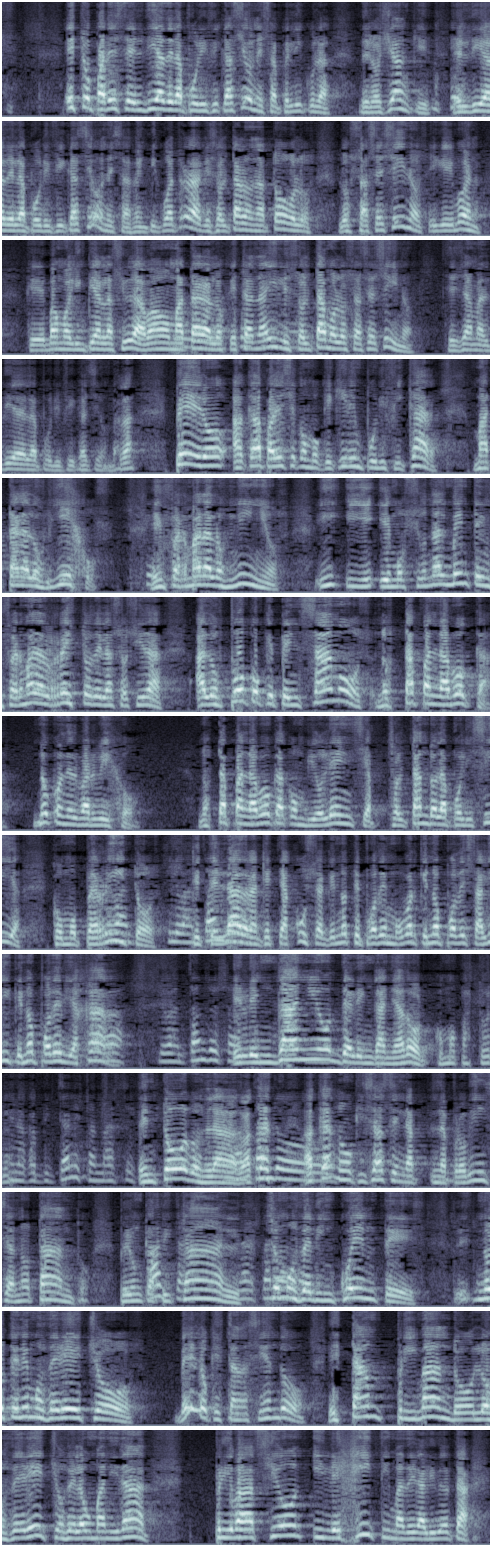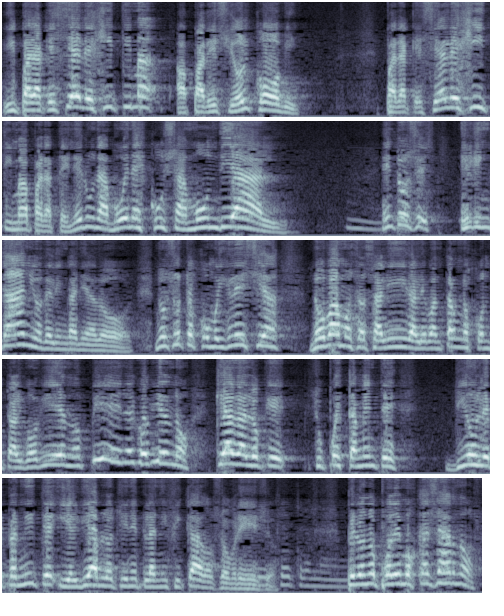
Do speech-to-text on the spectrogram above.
Esto parece el día de la purificación, esa película de los yanquis, el día de la purificación, esas 24 horas que soltaron a todos los, asesinos y que bueno, que vamos a limpiar la ciudad, vamos a matar a los que están ahí, les soltamos los asesinos. Se llama el día de la purificación, ¿verdad? Pero acá parece como que quieren purificar, matar a los viejos, enfermar a los niños y emocionalmente enfermar al resto de la sociedad. A los pocos que pensamos nos tapan la boca, no con el barbijo. Nos tapan la boca con violencia, soltando a la policía, como perritos Levant- que te ladran, que te acusan, que no te podés mover, que no podés salir, que no podés viajar. Ah, levantando esa... El engaño del engañador. ¿Cómo, pastora? En la capital están más... En todos lados. Acá, Levantando- acá no, quizás en la, en la provincia no tanto, pero en capital somos delincuentes, no tenemos derechos. ¿Ves lo que están haciendo? Están primando los derechos de la humanidad, privación ilegítima de la libertad. Y para que sea legítima, apareció el COVID. Para que sea legítima, para tener una buena excusa mundial. Entonces, el engaño del engañador. Nosotros como iglesia no vamos a salir a levantarnos contra el gobierno. Bien, el gobierno que haga lo que supuestamente Dios le permite y el diablo tiene planificado sobre ellos. Pero no podemos callarnos.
